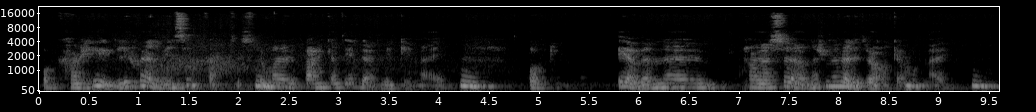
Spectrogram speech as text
Och har hygglig självinsikt faktiskt. Mm. De har bankat in rätt mycket i mig. Mm. Och även eh, har jag söner som är väldigt raka mot mig. Mm.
